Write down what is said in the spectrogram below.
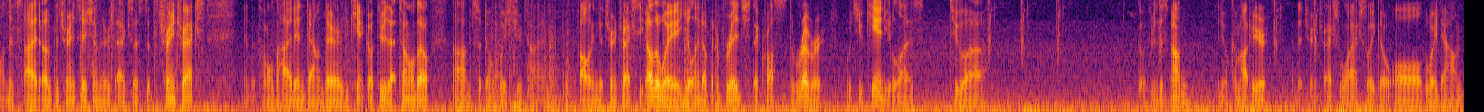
On this side of the train station, there's access to the train tracks and the tunnel to hide in down there. You can't go through that tunnel though, um, so don't waste your time following the train tracks the other way. You'll end up at a bridge that crosses the river, which you can utilize to uh, go through this mountain, and you'll come out here, and the train tracks will actually go all the way down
